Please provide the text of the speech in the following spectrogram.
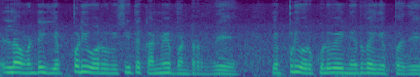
இல்லை வந்து எப்படி ஒரு விஷயத்தை கன்வே பண்ணுறது எப்படி ஒரு குழுவை நிர்வகிப்பது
